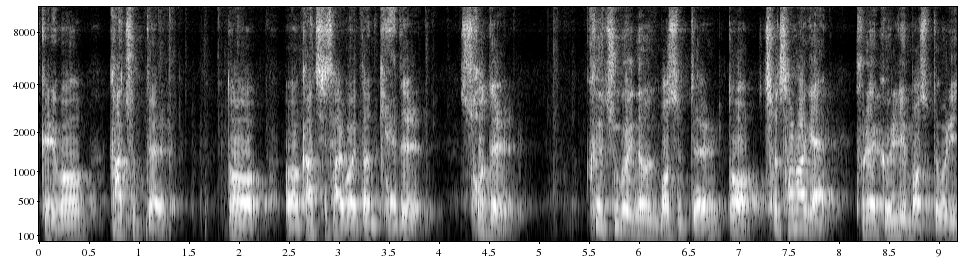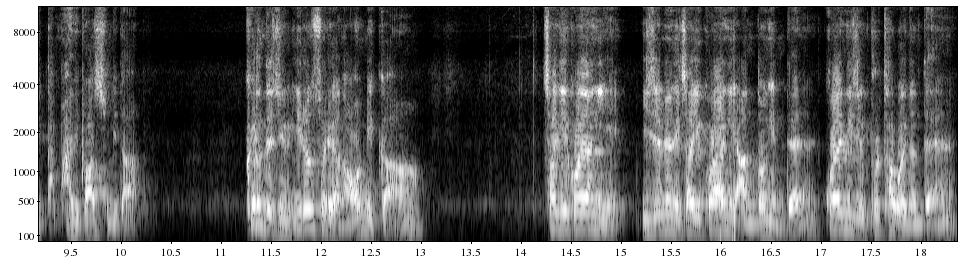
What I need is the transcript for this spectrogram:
그리고 가축들 또 어, 같이 살고 있던 개들, 소들 그 죽어 있는 모습들 또 처참하게 불에 걸린 모습도 우리 다 많이 봤습니다. 그런데 지금 이런 소리가 나옵니까? 자기 고향이 이재명이 자기 고향이 안동인데 고향이 지금 불타고 있는데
